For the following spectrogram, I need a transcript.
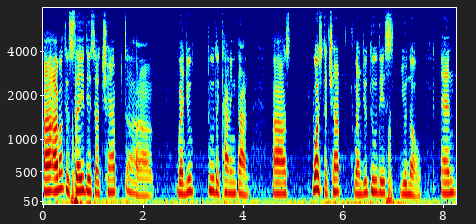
Uh, I want to say this a uh, chap uh, when you do the counting down uh, watch the chap when you do this you know and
